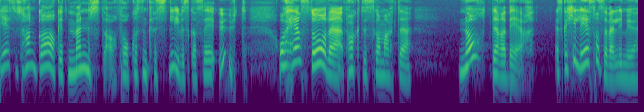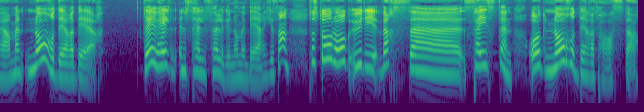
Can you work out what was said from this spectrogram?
Jesus han ga oss et mønster for hvordan kristenlivet skal se ut. Og Her står det faktisk om at eh, når dere ber Jeg skal ikke lese så veldig mye her, men når dere ber Det er jo helt en selvfølge når vi ber. ikke sant? Så står det òg ut i vers 16 eh, og når dere faster.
